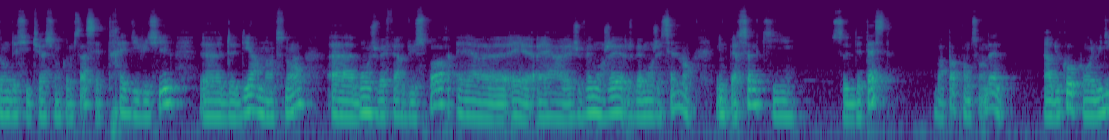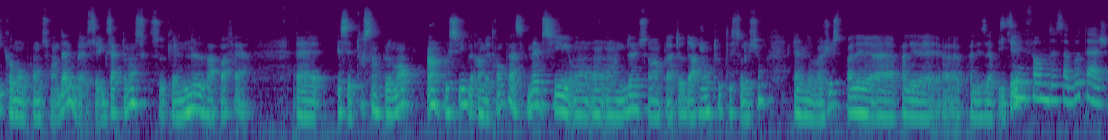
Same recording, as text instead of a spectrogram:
dans des situations comme ça, c'est très difficile de dire maintenant, bon, je vais faire du sport et, et, et je, vais manger, je vais manger sainement. Une personne qui se déteste, va pas prendre soin d'elle. Alors du coup, quand on lui dit comment prendre soin d'elle, ben, c'est exactement ce, qu'elle ne va pas faire. Euh, et c'est tout simplement impossible à mettre en place. Même si on, on, donne sur un plateau d'argent toutes les solutions, elle ne va juste pas les, euh, pas les, euh, pas les appliquer. C'est une forme de sabotage.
